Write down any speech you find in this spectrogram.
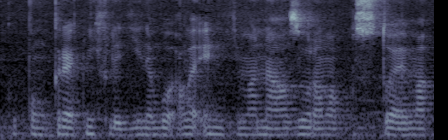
jako konkrétních lidí, nebo ale i těma názorama, postojema,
